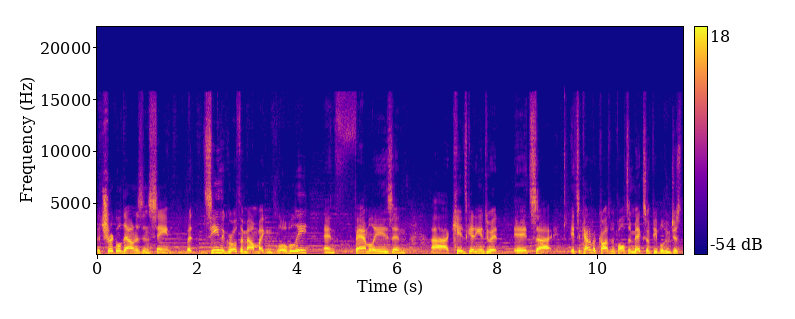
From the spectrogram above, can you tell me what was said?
The trickle down is insane. But seeing the growth of mountain biking globally and families and uh, kids getting into it, it's uh, it's a kind of a cosmopolitan mix of people who just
